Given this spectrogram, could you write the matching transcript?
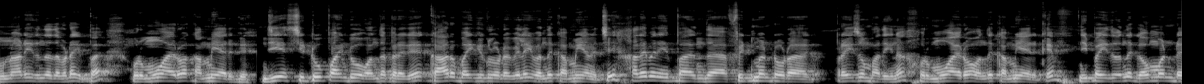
முன்னாடி இருந்ததை விட இப்போ ஒரு மூவாயிரம் ரூபா கம்மியாக இருக்குது ஜிஎஸ்டி டூ பாயிண்ட் டூ oh வந்த பிறகு கார் பைக்குகளோட விலை வந்து கம்மியானுச்சு. அதேமாதிரி இப்போ இந்த ஃபிட்மெண்ட்டோட ப்ரைஸும் பார்த்தீங்கன்னா ஒரு மூவாயிரம் ரூபா வந்து கம்மியாக இருக்குது இப்போ இது வந்து government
